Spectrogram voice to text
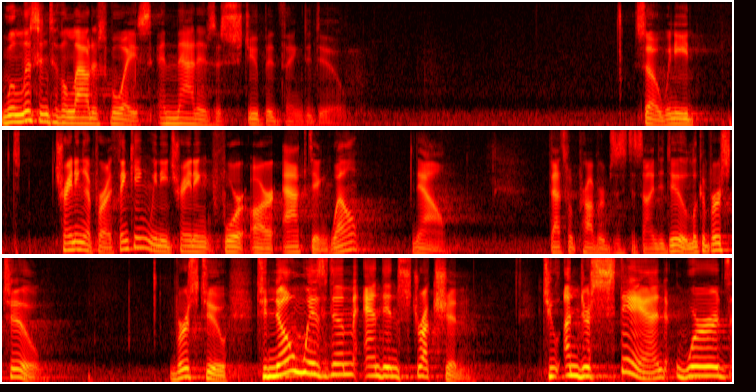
we'll listen to the loudest voice, and that is a stupid thing to do. So we need training for our thinking, we need training for our acting. Well, now, that's what Proverbs is designed to do. Look at verse 2. Verse 2 To know wisdom and instruction, to understand words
